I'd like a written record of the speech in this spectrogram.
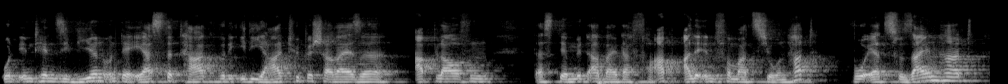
und intensivieren. Und der erste Tag würde idealtypischerweise ablaufen, dass der Mitarbeiter vorab alle Informationen hat, wo er zu sein hat,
